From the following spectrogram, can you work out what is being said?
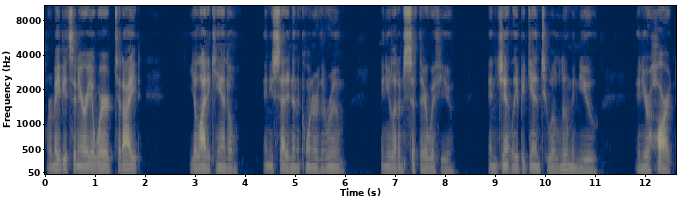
Or maybe it's an area where tonight you light a candle and you set it in the corner of the room and you let him sit there with you and gently begin to illumine you and your heart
